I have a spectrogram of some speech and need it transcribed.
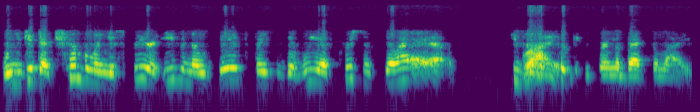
When you get that tremble in your spirit, even those dead spaces that we as Christians still have, He's right. going to bring them back to life.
